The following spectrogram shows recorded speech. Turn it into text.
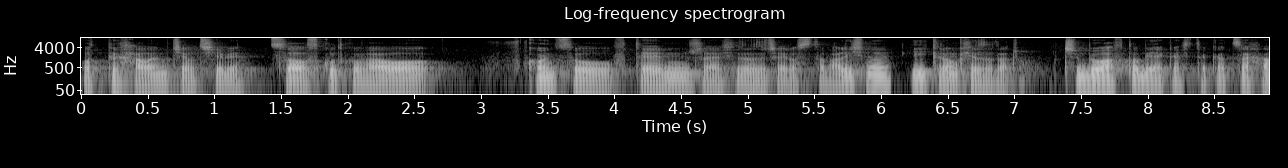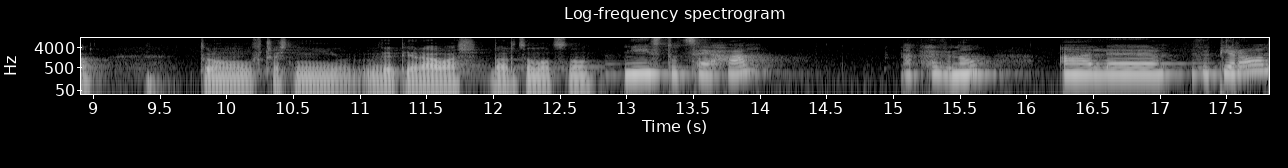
odpychałem cię od siebie, co skutkowało w końcu w tym, że się zazwyczaj rozstawaliśmy i krąg się zataczał. Czy była w tobie jakaś taka cecha, którą wcześniej wypierałaś bardzo mocno? Nie jest to cecha, na pewno, ale wypierałam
